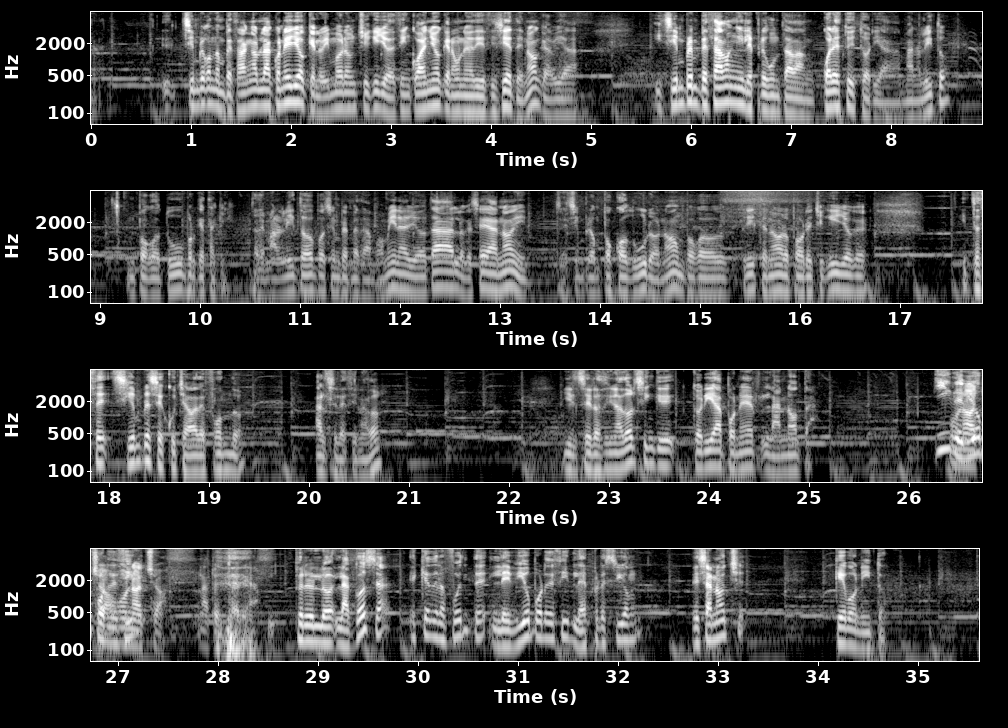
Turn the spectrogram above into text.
siempre cuando empezaban a hablar con ellos, que lo mismo era un chiquillo de 5 años que era uno de 17, ¿no? Que había. Y siempre empezaban y les preguntaban, ¿cuál es tu historia, Manolito? Un poco tú, ¿por qué estás aquí? Entonces Manolito, pues siempre empezaba, pues mira, yo tal, lo que sea, ¿no? Y siempre un poco duro, ¿no? Un poco triste, ¿no? Los pobres chiquillos que. Entonces siempre se escuchaba de fondo al seleccionador. Y el seleccionador sin que quería poner la nota. Y le dio 8, por decir. un 8. Una tontería. Pero lo- la cosa es que De La Fuente le dio por decir la expresión esa noche, qué bonito.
